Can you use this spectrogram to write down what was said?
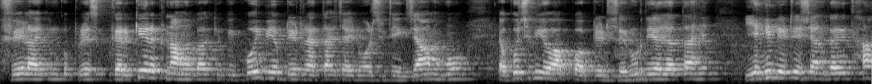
फेल आइकन को प्रेस करके रखना होगा, क्योंकि कोई भी अपडेट रहता है, चाहे यूनिवर्सिटी एग्ज़ाम हो या कुछ भी हो, आपको अपडेट ज़रूर दिया जाता है। यही लेटेस्ट जानकारी था।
